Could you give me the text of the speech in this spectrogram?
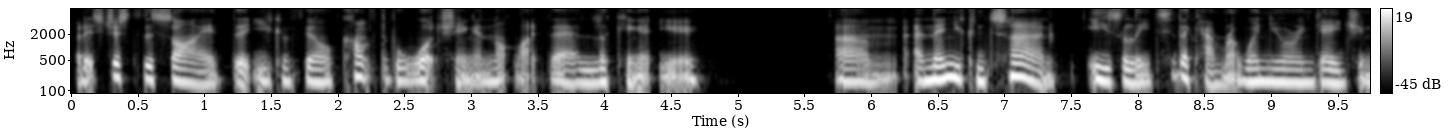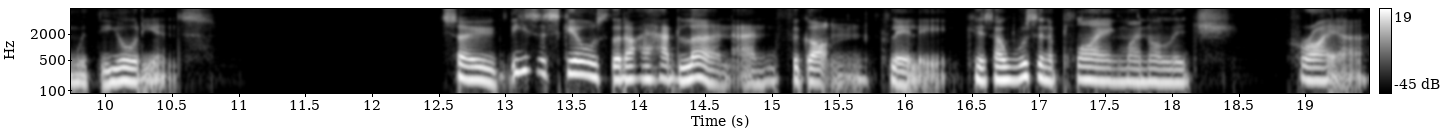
but it's just to the side that you can feel comfortable watching and not like they're looking at you. Um, and then you can turn easily to the camera when you're engaging with the audience. So these are skills that I had learned and forgotten clearly because I wasn't applying my knowledge prior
